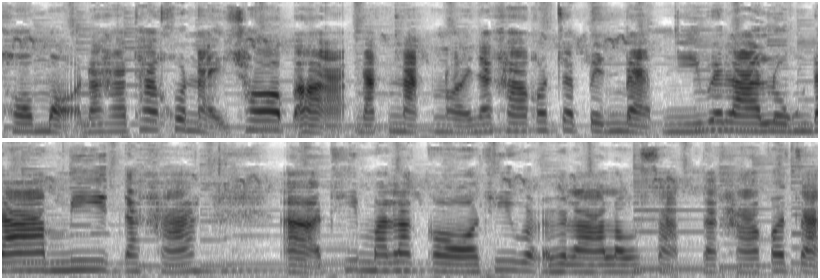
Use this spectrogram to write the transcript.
พอเหมาะนะคะ ถ้าคนไหนชอบอหนักๆหน่อยนะคะ ก็จะเป็นแบบนี้เวลาลงด้ามมีดนะคะที่มะละกอที่เวลาเราสับนะคะ ก็จะ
